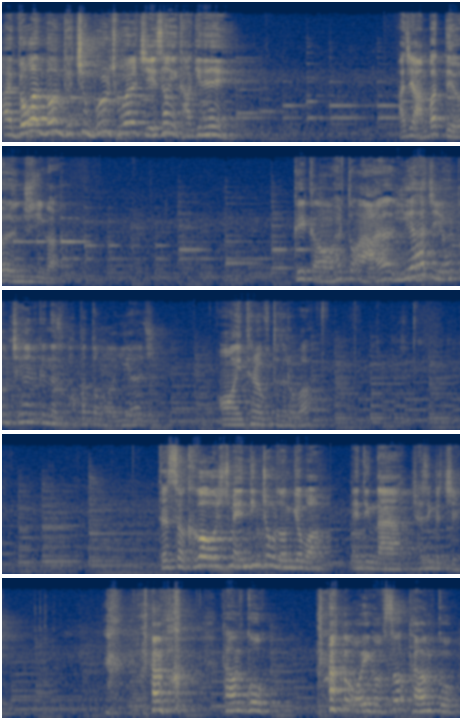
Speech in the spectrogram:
아 너가 넌 대충 뭘 좋아할지 예상이 가긴 해. 아직 안 봤대요 연준이가. 그니까 어, 활동 아 이해하지 활동 최근에 끝나서 바빴던 거 이해하지. 어 인터넷부터 들어봐. 됐어 그거 좀 엔딩 쪽으로 넘겨봐. 엔딩 나야 잘생겼지. 다음 곡 다음 곡 다음 어이가 없어 다음 곡.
